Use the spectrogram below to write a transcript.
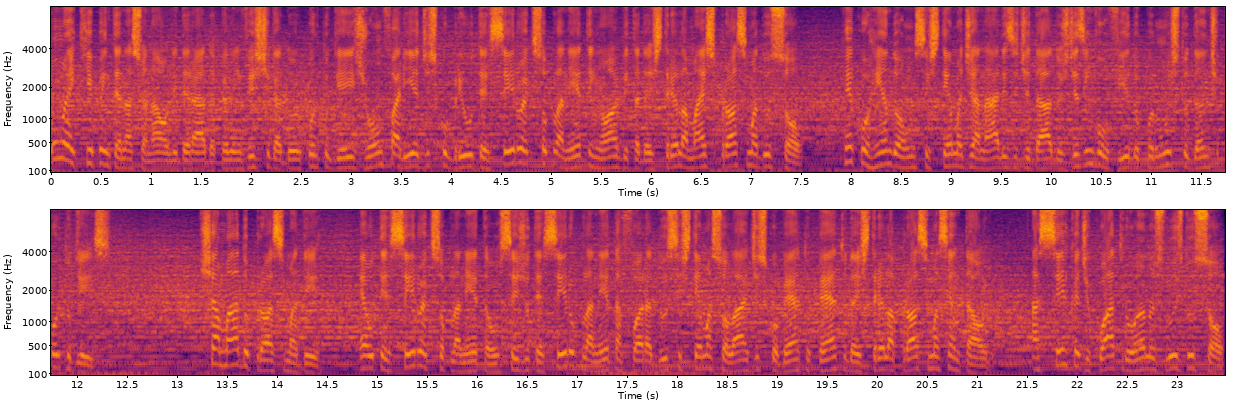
Uma equipe internacional liderada pelo investigador português João Faria descobriu o terceiro exoplaneta em órbita da estrela mais próxima do Sol, recorrendo a um sistema de análise de dados desenvolvido por um estudante português. Chamado Próxima D, é o terceiro exoplaneta, ou seja, o terceiro planeta fora do sistema solar descoberto perto da estrela próxima Centauri, a cerca de 4 anos-luz do Sol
